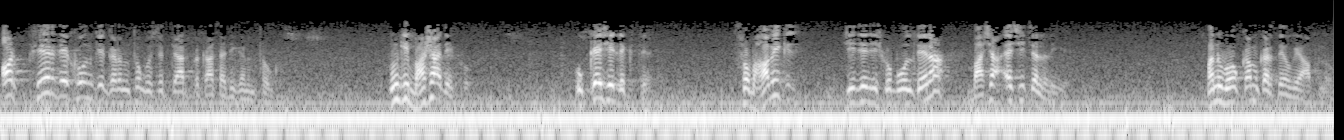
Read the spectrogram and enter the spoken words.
और फिर देखो उनके ग्रंथों को, सत्यार्थ प्रकाश आदि ग्रंथों को। उनकी भाषा देखो। वो कैसे लिखते हैं? स्वाभाविक चीज़ें जिसको बोलते हैं ना, भाषा ऐसी चल रही है। अनुभव कम करते होंगे आप लोग।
